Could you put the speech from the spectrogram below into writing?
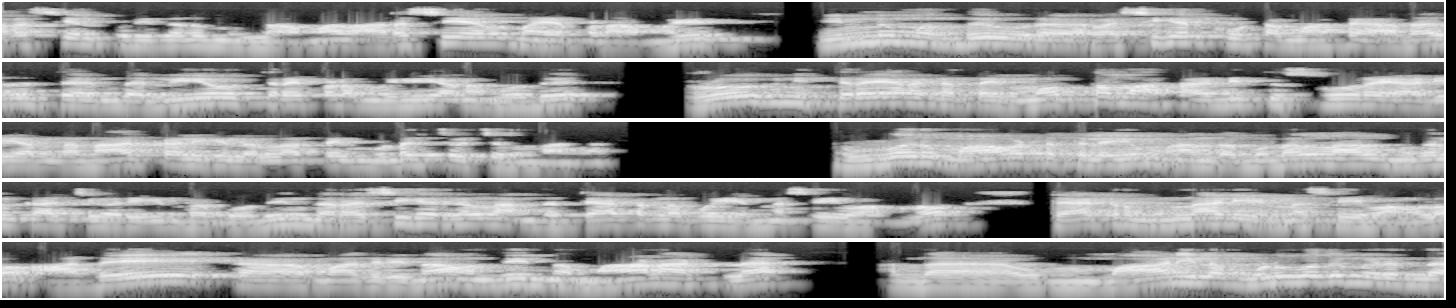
அரசியல் புரிதலும் இல்லாமல் அரசியல் மயப்படாமல் இன்னும் வந்து ஒரு ரசிகர் கூட்டமாக அதாவது இந்த லியோ திரைப்படம் வெளியான போது ரோகிணி திரையரங்கத்தை மொத்தமாக அடித்து சூறையாடி அந்த நாற்காலிகள் எல்லாத்தையும் உடைச்சு வச்சிருந்தாங்க. ஒவ்வொரு மாவட்டத்திலையும் அந்த முதல் நாள் முதல் காட்சி வருகின்ற போது இந்த ரசிகர்கள் அந்த தேட்டர்ல போய் என்ன செய்வாங்களோ தேட்டர் முன்னாடி என்ன செய்வாங்களோ அதே மாதிரி தான் வந்து இந்த மாநாட்டுல அந்த மாநிலம் முழுவதும் இருந்த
